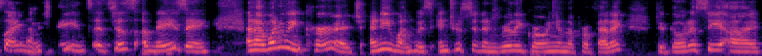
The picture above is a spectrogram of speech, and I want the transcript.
prophesying machines it's just amazing and I want to encourage anyone who's interested in really growing in the prophetic to go to CI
